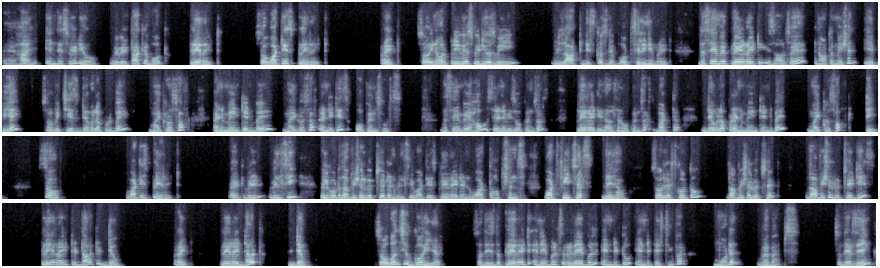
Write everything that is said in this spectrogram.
Uh, hi, in this video, we will talk about Playwright. So what is Playwright? Right. So in our previous videos, we will lot discussed about Selenium, right? The same way Playwright is also a, an automation API, so which is developed by Microsoft and maintained by Microsoft and it is open source. The same way how Selenium is open source, Playwright is also an open source, but developed and maintained by Microsoft team. So what is Playwright? Right. We'll we'll see. We'll go to the official website and we'll see what is playwright and what options what features they have. So let's go to the official website. The official website is playwright.dev right. Playwright.dev so once you go here so this is the playwright enables reliable end-to-end -end testing for modern web apps. So they're saying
